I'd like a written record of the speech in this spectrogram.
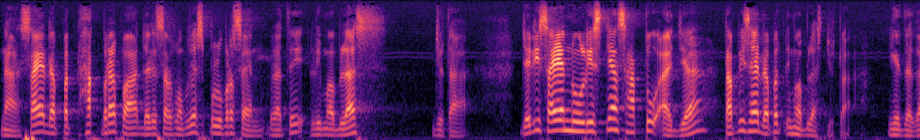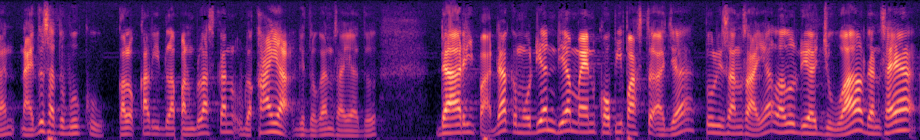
Nah, saya dapat hak berapa dari 150 juta? 10%, berarti 15 juta. Jadi saya nulisnya satu aja, tapi saya dapat 15 juta, gitu kan? Nah itu satu buku. Kalau kali 18 kan udah kaya gitu kan saya tuh. Daripada kemudian dia main copy paste aja tulisan saya, lalu dia jual dan saya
